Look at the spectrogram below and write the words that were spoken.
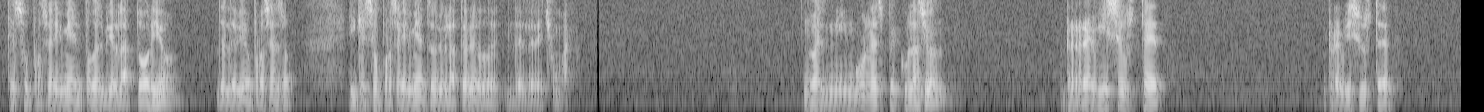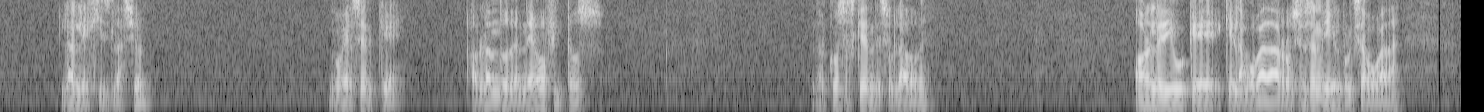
que su procedimiento es violatorio del debido proceso y que su procedimiento es violatorio del derecho humano. No es ninguna especulación. Revise usted, revise usted la legislación. No vaya a ser que, hablando de neófitos, las cosas queden de su lado. ¿eh? Ahora le digo que, que la abogada Rocío San Miguel, porque es abogada,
